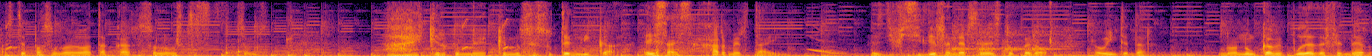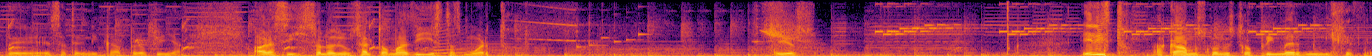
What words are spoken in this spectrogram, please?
A este paso no me va a atacar, solo estas Ay, quiero que me, que use su técnica. Esa, esa, Harmer Time. Es difícil defenderse de esto, pero lo voy a intentar. No, nunca me pude defender de esa técnica, pero en fin ya. Ahora sí, solo de un salto más y estás muerto. Adiós. Y listo, acabamos con nuestro primer mini jefe.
